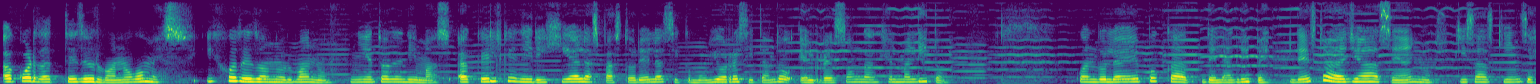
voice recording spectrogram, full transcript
Acuérdate de Urbano Gómez, hijo de don Urbano, nieto de Dimas, aquel que dirigía las pastorelas y que murió recitando el rezón Ángel Maldito. Cuando la época de la gripe, de esto ya hace años, quizás 15,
